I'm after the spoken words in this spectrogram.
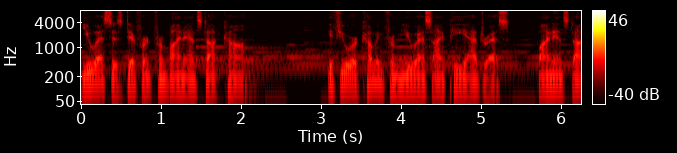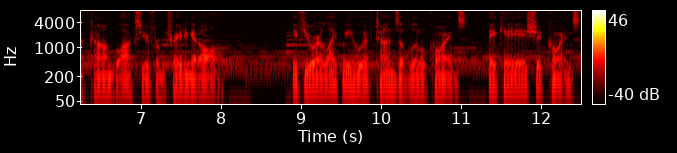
US is different from Binance.com. If you are coming from US IP address, Binance.com blocks you from trading at all. If you are like me who have tons of little coins, aka shitcoins,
